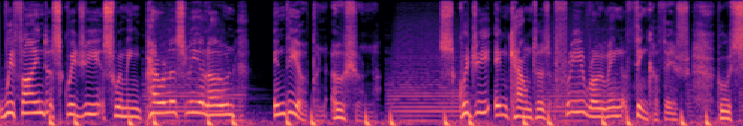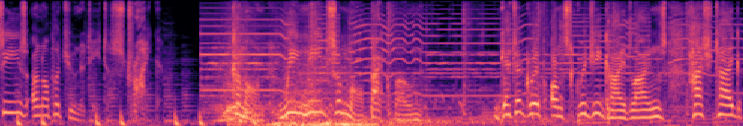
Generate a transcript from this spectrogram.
we find Squidgy swimming perilously alone in the open ocean. Squidgy encounters free-roaming Thinkerfish, who sees an opportunity to strike. We need some more backbone. Get a grip on Squidgy guidelines, hashtag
